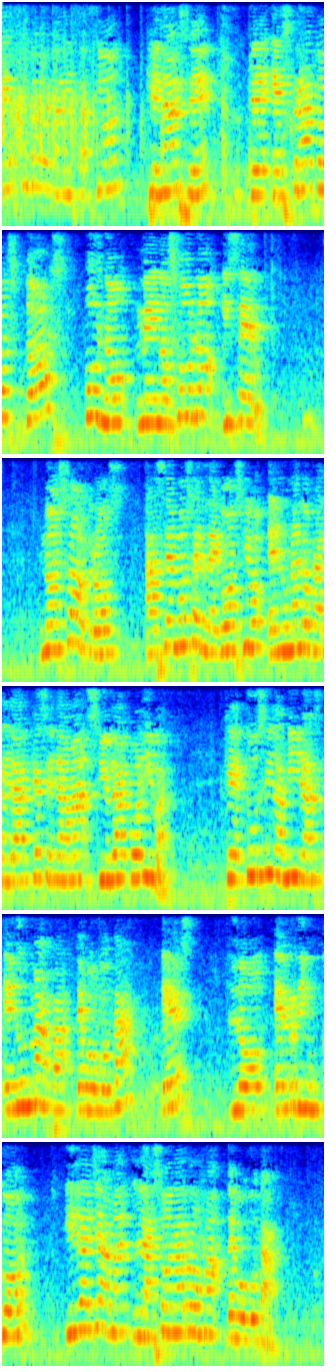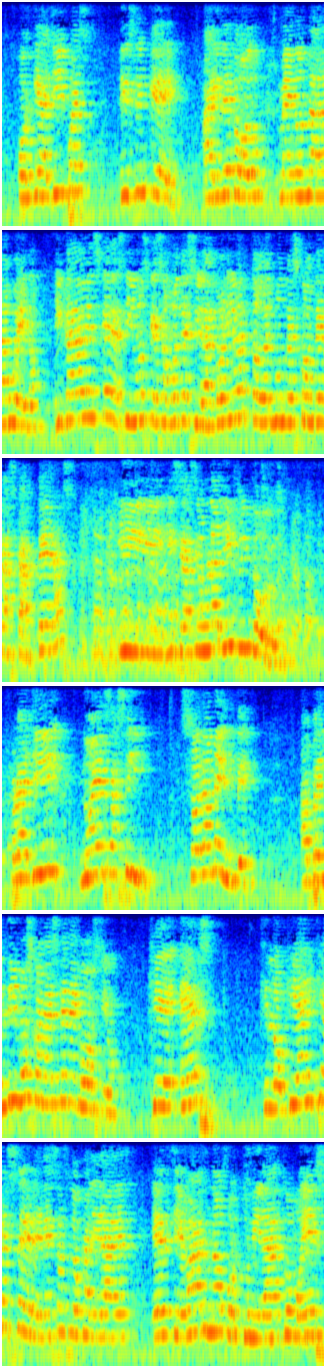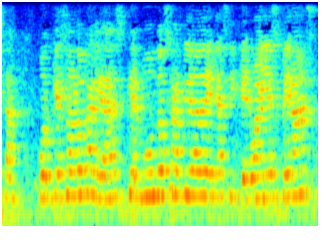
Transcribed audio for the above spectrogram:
Es una organización que nace de estratos 2, 1, menos 1 y 0. Nosotros hacemos el negocio en una localidad que se llama Ciudad Bolívar, que tú si la miras en un mapa de Bogotá es lo, el rincón y la llaman la zona roja de Bogotá. Porque allí pues dicen que hay de todo, menos nada bueno. Y cada vez que decimos que somos de Ciudad Bolívar, todo el mundo esconde las carteras y, y se hace un ladito y todo. Pero allí no es así. Solamente aprendimos con este negocio que es que lo que hay que hacer en esas localidades es llevar una oportunidad como esta, porque son localidades que el mundo se olvida de ellas y que no hay esperanza.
